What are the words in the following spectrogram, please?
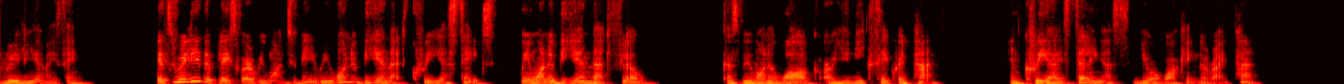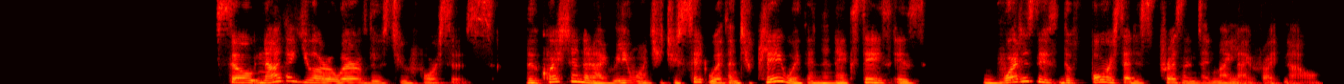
really amazing. It's really the place where we want to be. We want to be in that Kriya state. We want to be in that flow because we want to walk our unique sacred path. And Kriya is telling us you're walking the right path. So now that you are aware of those two forces, the question that I really want you to sit with and to play with in the next days is, what is this, the force that is present in my life right now?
